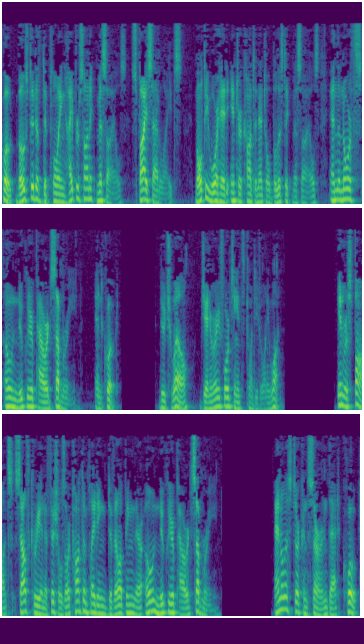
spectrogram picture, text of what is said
quote, boasted of deploying hypersonic missiles, spy satellites, multi-warhead intercontinental ballistic missiles, and the North's own nuclear-powered submarine, end quote. Deutsche Welle, January 14, 2021. In response, South Korean officials are contemplating developing their own nuclear-powered submarine. Analysts are concerned that, quote,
